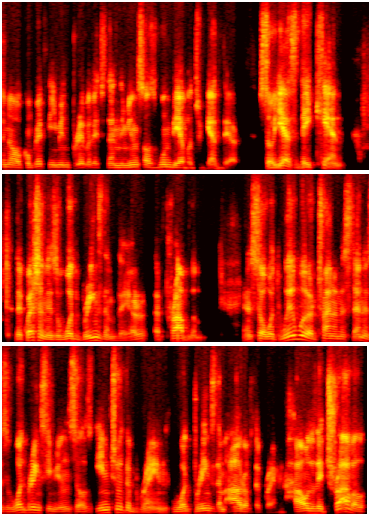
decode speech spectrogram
you know, completely immune privileged, then the immune cells wouldn't be able to get there. So yes, they can. The question is what brings them there? A problem. And so what we were trying to understand is what brings immune cells into the brain, what brings them out of the brain, how do they travel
